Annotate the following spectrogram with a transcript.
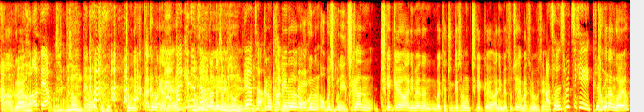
아 그래요? 어 때요? 진짜 무서운데요. 정리 깔끔하게 하네. 아, 괜찮죠? 너무, 깎여서 예, 예. 무서운데. 괜찮죠? 그럼 가비는 네. 5분 5분 10분 일찍 한 추게 껴요? 아니면은 뭐 대충 대충 추게 껴요? 아니면 솔직하게 말씀해 보세요. 아, 전 솔직히 그래도 타고난 거예요?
